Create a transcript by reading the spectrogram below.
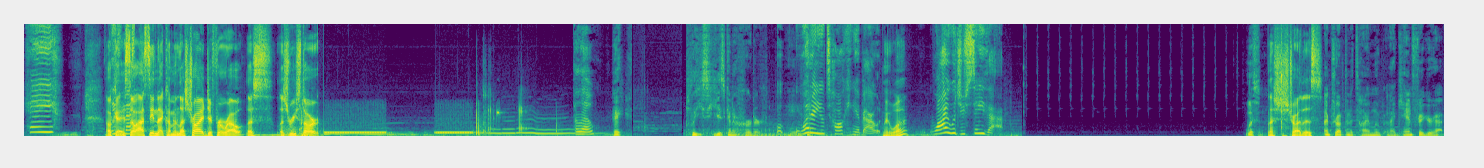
Hey. Okay, so I seen that coming. Let's try a different route. Let's let's restart. Hello? Hey, please, he is gonna hurt her. What are you talking about? Wait, what? Why would you say that? Listen, Let's just try this. I'm trapped in a time loop and I can't figure out.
